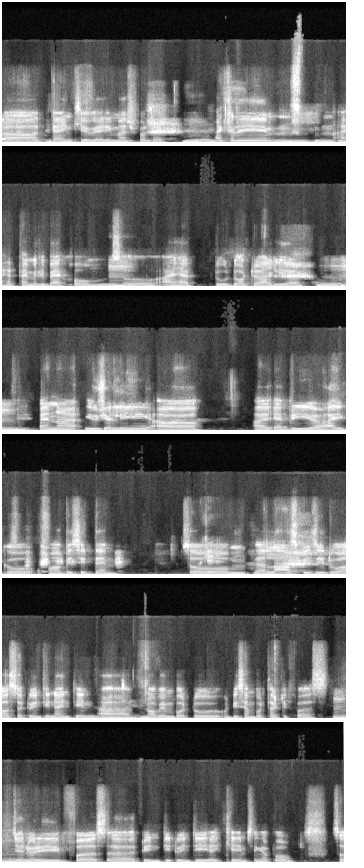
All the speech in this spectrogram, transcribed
uh, thank you very much for that. Actually, mm, mm, I had family back home, so I have two daughter earlier, and uh, usually uh, I every year I go uh, visit them. So Okay. um, uh, last visit was uh, 2019, uh, November to December 31st. January 1st, uh, 2020, I came Singapore. So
